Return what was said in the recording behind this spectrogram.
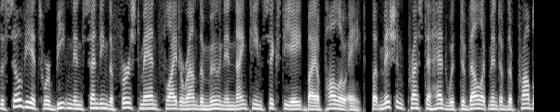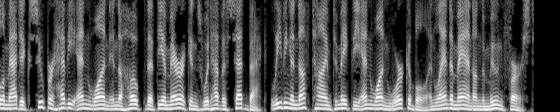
The Soviets were beaten in sending the first manned flight around the Moon in 1968 by Apollo 8, but Mishin pressed ahead with development of the problematic Super Heavy N-1 in the hope that the Americans would have a setback, leaving enough time to make the N-1 workable and land a man on the Moon first.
